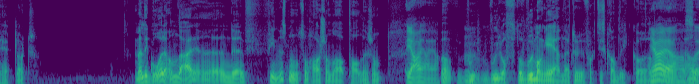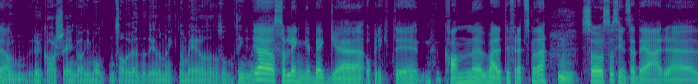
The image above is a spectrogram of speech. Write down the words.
Helt klart. Men det går an der. Det finnes noen som har sånne avtaler som Ja, ja, ja. Mm. hvor, hvor ofte og hvor mange enheter du faktisk kan drikke. Og, Ja, ja, altså, ja. Røyke hasj en gang i måneden sammen med vennene dine, men ikke noe mer og, og sånne ting. Men, Ja, ja, så lenge begge oppriktig kan eh, være tilfreds med det, Mm. så, så syns jeg det er eh,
